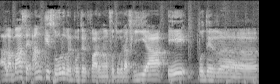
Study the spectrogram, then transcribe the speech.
Alla base anche solo per poter fare una fotografia e poter, uh,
